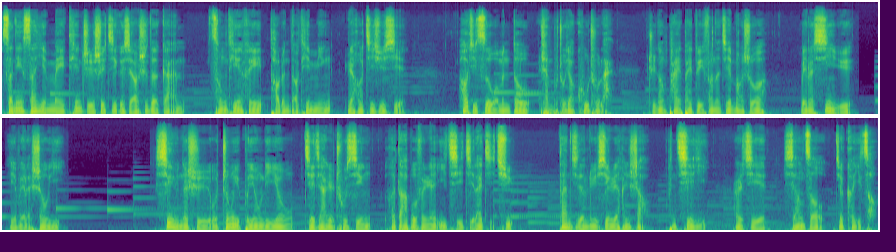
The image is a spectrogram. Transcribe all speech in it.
三天三夜，每天只睡几个小时的赶，从天黑讨论到天明，然后继续写，好几次我们都忍不住要哭出来。只能拍拍对方的肩膀说：“为了信誉，也为了收益。”幸运的是，我终于不用利用节假日出行，和大部分人一起挤来挤去。淡季的旅行人很少，很惬意，而且想走就可以走。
